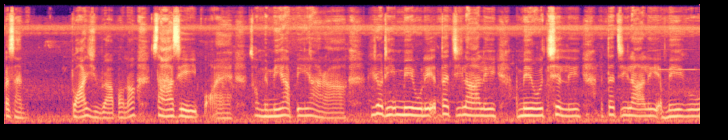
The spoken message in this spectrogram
ပတ်စံတွားယူတာပေါ့နော်စားစီပေါ့အဲဆိုမမေကပေးရတာပြီးတော့ဒီအမေကိုလေအသက်ကြီးလားလေအမေကိုချစ်လေအသက်ကြီးလားလေအမေကို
